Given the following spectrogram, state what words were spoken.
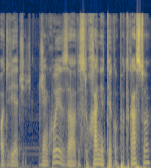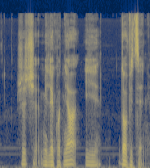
odwiedzić. Dziękuję za wysłuchanie tego podcastu. Życzę miłego dnia i do widzenia.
